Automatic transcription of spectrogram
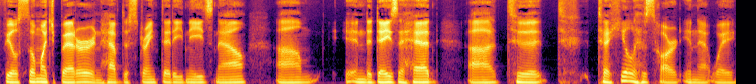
feel so much better and have the strength that he needs now. Um, in the days ahead uh, to, to heal his heart in that way,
